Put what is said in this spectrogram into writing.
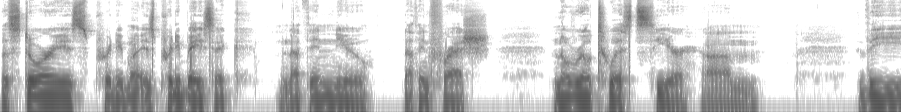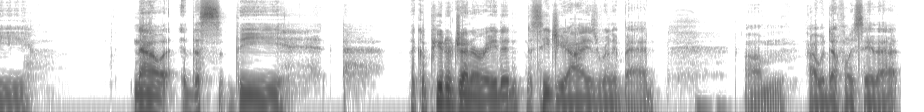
the story is pretty much is pretty basic. Nothing new, nothing fresh, no real twists here. Um, the now the the the computer generated the CGI is really bad. Um, I would definitely say that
